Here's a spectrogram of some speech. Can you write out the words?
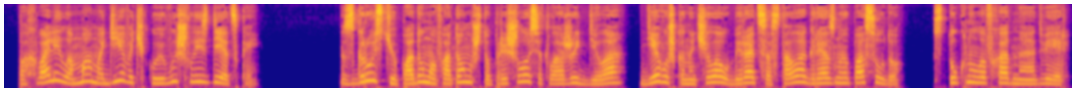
— похвалила мама девочку и вышла из детской. С грустью подумав о том, что пришлось отложить дела, девушка начала убирать со стола грязную посуду. Стукнула входная дверь.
